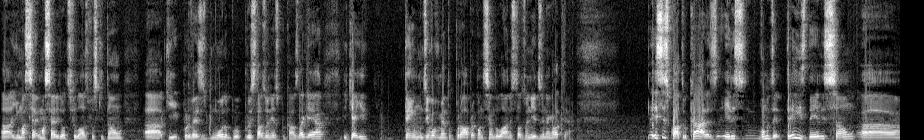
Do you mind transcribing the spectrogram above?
uh, e uma, sé uma série de outros filósofos que estão uh, que por vezes mudam para os Estados Unidos por causa da guerra e que aí tem um desenvolvimento próprio acontecendo lá nos Estados Unidos e na Inglaterra. Esses quatro caras, eles vamos dizer, três deles são ah,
